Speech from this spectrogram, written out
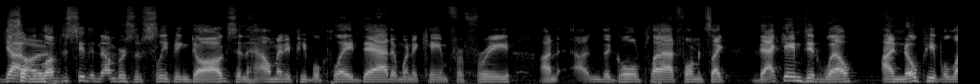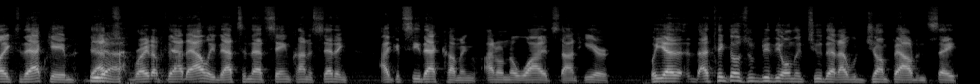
Yeah, I would love to see the numbers of Sleeping Dogs and how many people played that and when it came for free on, on the gold platform. It's like that game did well. I know people liked that game. That's Yeah. right up that alley. That's in that same kind of setting. I could see that coming. I don't know why it's not here. But yeah, I think those would be the only two that I would jump out and say,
